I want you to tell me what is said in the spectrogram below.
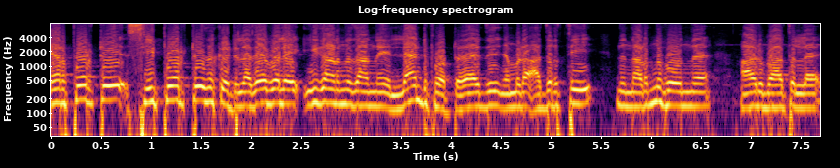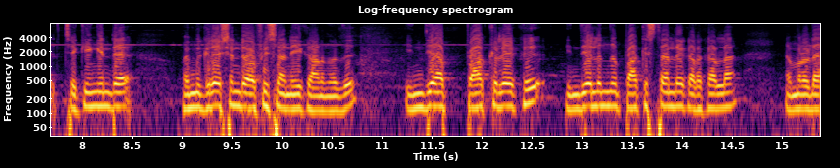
എയർപോർട്ട് സീപോർട്ട് എന്നൊക്കെ കിട്ടില്ല? അതേപോലെ ഈ കാണുന്നതാണ് ലാൻഡ് പോർട്ട് അതായത് നമ്മുടെ അതിർത്തി നടന്നു പോകുന്ന ആ ഒരു ഭാഗത്തുള്ള ചെക്കിങ്ങിന്റെ ഇമിഗ്രേഷന്റെ ഓഫീസാണ് ഈ കാണുന്നത്. ഇന്ത്യ പാക്കിലേക്ക് ഇന്ത്യയിൽ നിന്ന് പാകിസ്ഥാനിലേക്ക് കടക്കാനുള്ള നമ്മളുടെ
